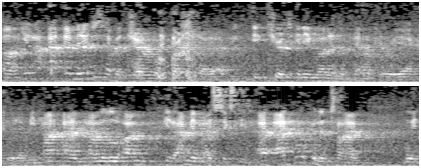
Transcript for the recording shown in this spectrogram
Uh, you know, I, I mean, I just have a general question. I, I'd be curious anyone in the panel can react to it. I mean, I, I, I'm a little, I'm, you know, I'm in my 60s. I, I grew up in a time when,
